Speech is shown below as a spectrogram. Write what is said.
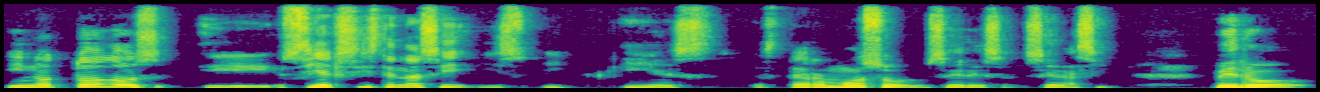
Y no todos, y sí existen así, y, y- y es, está hermoso ser, es- ser así. Pero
